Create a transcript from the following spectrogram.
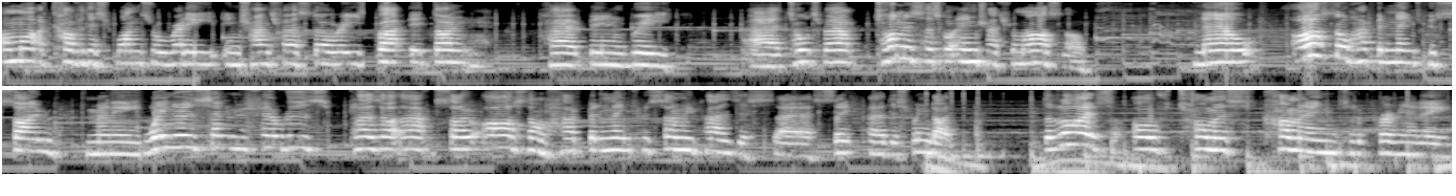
I might have covered this once already in transfer stories, but it don't have been re uh, talked about. Thomas has got interest from Arsenal. Now, Arsenal have been linked with so many wingers, centre midfielders, players like that. So Arsenal have been linked with so many players this uh, uh, this window. The likes of Thomas coming into the Premier League.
